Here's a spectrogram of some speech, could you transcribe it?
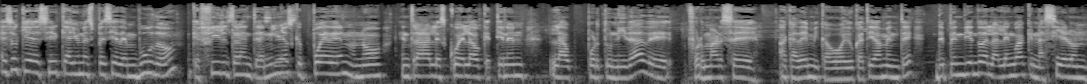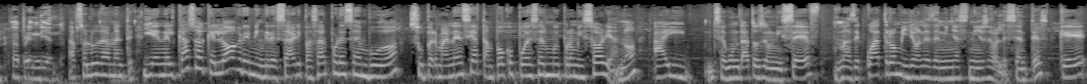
Eso quiere decir que hay una especie de embudo que filtra entre niños que pueden o no entrar a la escuela o que tienen la oportunidad de formarse académica o educativamente, dependiendo de la lengua que nacieron aprendiendo. Absolutamente. Y en el caso de que logren ingresar y pasar por ese embudo, su permanencia tampoco puede ser muy promisoria, ¿no? Hay, según datos de UNICEF, más de 4 millones de niñas y niños adolescentes que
